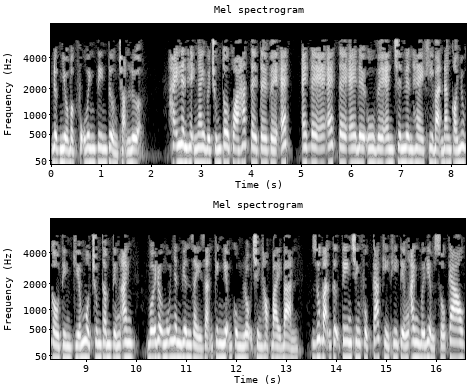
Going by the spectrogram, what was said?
được nhiều bậc phụ huynh tin tưởng chọn lựa. Hãy liên hệ ngay với chúng tôi qua https ETESTEDUVN trên liên hệ khi bạn đang có nhu cầu tìm kiếm một trung tâm tiếng Anh với đội ngũ nhân viên dày dặn kinh nghiệm cùng lộ trình học bài bản, giúp bạn tự tin chinh phục các kỳ thi tiếng Anh với điểm số cao.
